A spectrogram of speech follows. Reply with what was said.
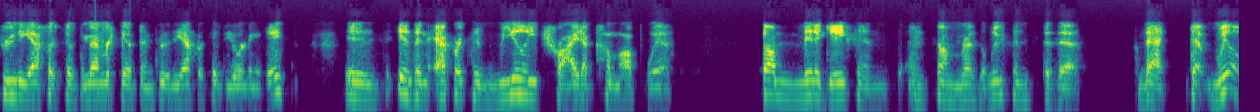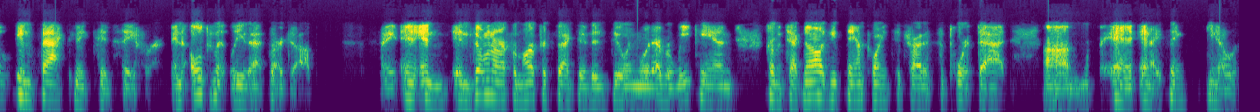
through the efforts of the membership and through the efforts of the organization is is an effort to really try to come up with some mitigations and some resolutions to this that that will in fact make kids safer. And ultimately, that's our job right? And, and, and Zonar, from our perspective, is doing whatever we can from a technology standpoint to try to support that. Um, and, and, I think, you know,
